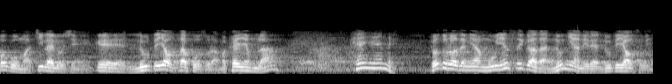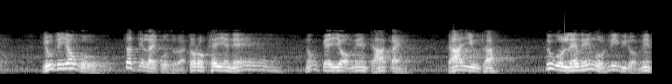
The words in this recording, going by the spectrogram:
ပုဂ္ဂိုလ်မှာကြည့်လိုက်လို့ရှင်ကဲလူတယောက်တတ်ဖို့ဆိုတာမခဲရင်ဘူးလားခဲရင်နေဒုသူတော်စင်များမူရင်းစိတ်ကသာနုညံ့နေတဲ့လူတယောက်ဆိုရင်လူတယောက်ကိုတတ်ပြစ်လိုက်ဖို့ဆိုတာတော်တော်ခဲရင်နေနော်ကဲရော့မင်းဓာကင်ဓာယူထားသူ့ကိုလေဘင်းကိုလှီးပြီးတော့မင်း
